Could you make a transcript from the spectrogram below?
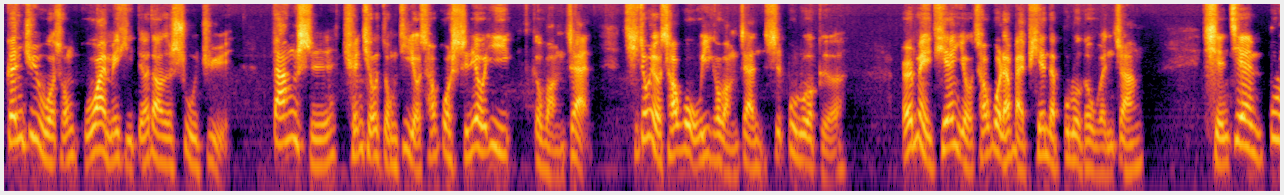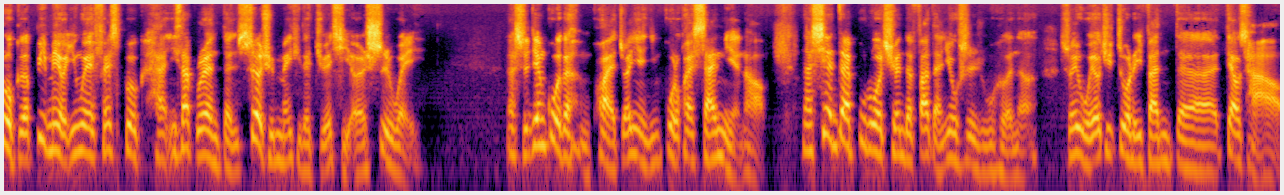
根据我从国外媒体得到的数据，当时全球总计有超过十六亿个网站，其中有超过五亿个网站是部落格，而每天有超过两百篇的部落格文章，显见部落格并没有因为 Facebook 和 Instagram 等社群媒体的崛起而式微。那时间过得很快，转眼已经过了快三年了。那现在部落圈的发展又是如何呢？所以我又去做了一番的调查啊。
